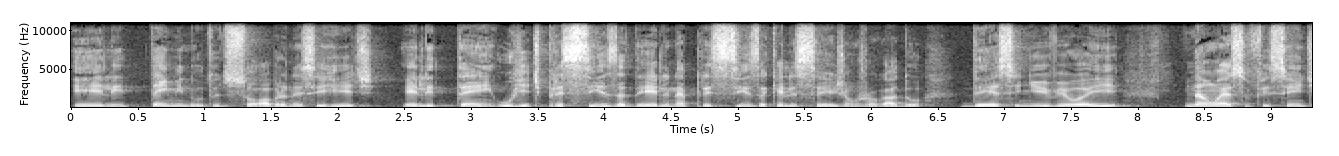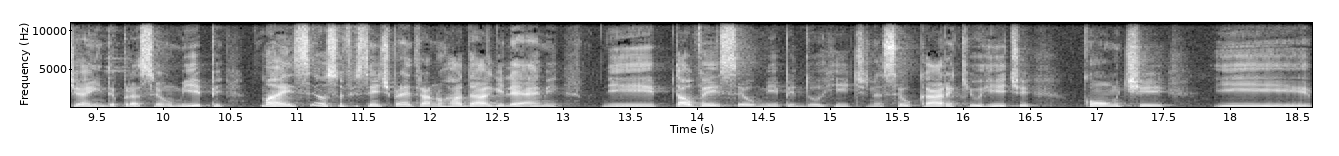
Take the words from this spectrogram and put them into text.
ele tem minuto de sobra nesse hit. Ele tem. O hit precisa dele, né? Precisa que ele seja um jogador desse nível aí. Não é suficiente ainda para ser um MIP, mas é o suficiente para entrar no radar, Guilherme, e talvez ser o MIP do Hit, né? Ser o cara que o Hit conte e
